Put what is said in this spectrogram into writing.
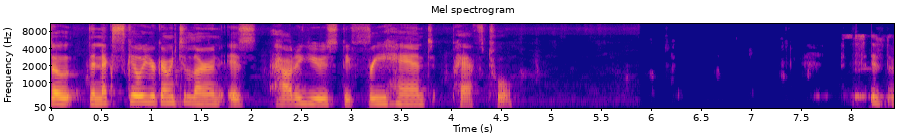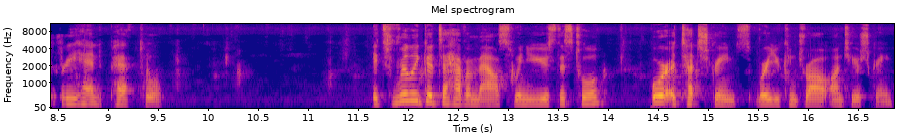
So the next skill you're going to learn is how to use the freehand path tool. This is the freehand path tool. It's really good to have a mouse when you use this tool or a touch screen where you can draw onto your screen.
